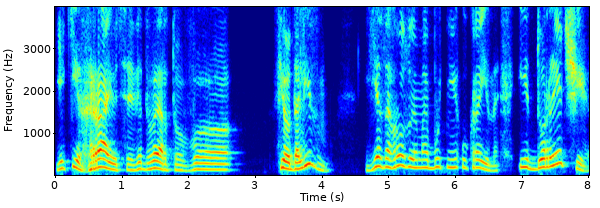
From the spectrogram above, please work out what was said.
які граються відверто в феодалізм, є загрозою майбутньої України. І, до речі,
